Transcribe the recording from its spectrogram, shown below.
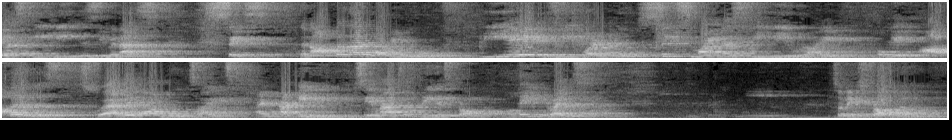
plus PB is given as 6. Then after that what you do? PA is equal to 6 minus PB you write. Okay, after this square them on both sides and continue. Same as the previous problem. Okay, you try this one. So next problem.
